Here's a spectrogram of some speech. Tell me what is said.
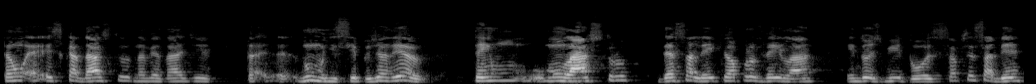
Então, é, esse cadastro, na verdade, tá, é, no município de Janeiro, tem um, um lastro dessa lei que eu aprovei lá em 2012. Só para você saber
